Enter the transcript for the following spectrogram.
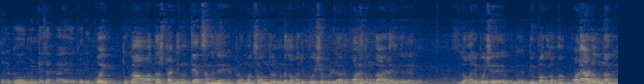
जाल्यार गव्हर्मेंट ताचेर काय हें करीत पळय तुका हांव आतां स्टार्टिंगून तेंच सांगलें प्रमोद सावंतर म्हणटा लोकांचे पयशे बुडल्यार कोणें तुमकां हाडयले लोकांचे पयशे दिवपाक लोकांक कोणें हाडूंक ना न्ही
